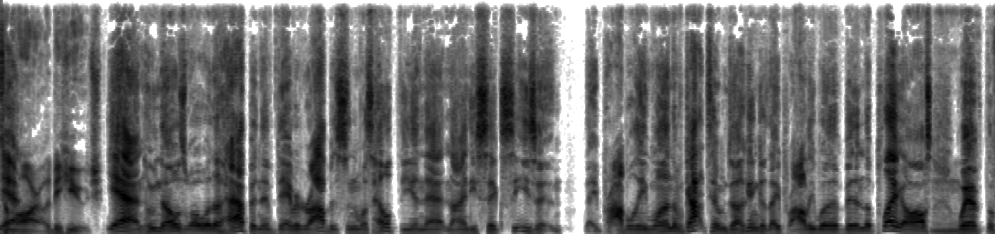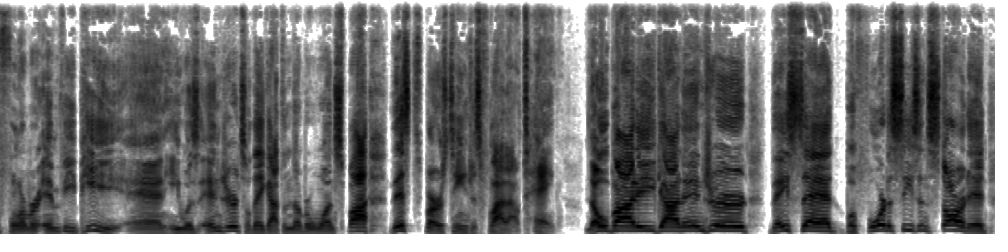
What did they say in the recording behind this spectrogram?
tomorrow? Yeah. It'd be huge. Yeah, and who knows what would have happened if David Robinson was healthy in that 96 season. They probably wouldn't have got Tim Duncan because they probably would have been in the playoffs mm. with the former MVP. And he was injured, so they got the number one spot. This Spurs team just flat out tanked. Nobody got injured. They said before the season started,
